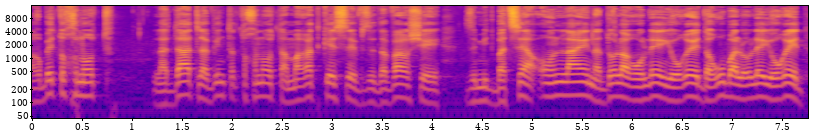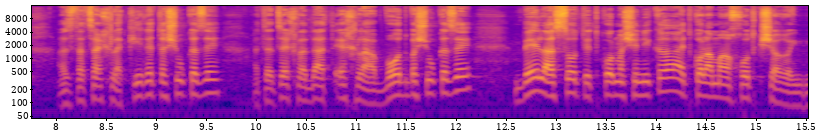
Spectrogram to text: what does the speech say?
הרבה תוכנות. לדעת, להבין את התוכנות, המרת כסף זה דבר שזה מתבצע אונליין, הדולר עולה, יורד, הרובל עולה, יורד, אז אתה צריך להכיר את השוק הזה, אתה צריך לדעת איך לעבוד בשוק הזה, ולעשות את כל מה שנקרא, את כל המערכות קשרים.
